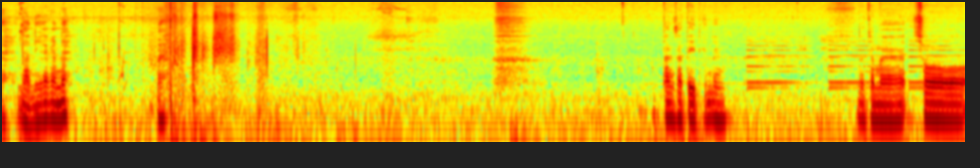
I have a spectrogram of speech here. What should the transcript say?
อะด่า นี้แล้วกันนะมาตั้งสตินิดนึง เราจะมาโชว์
